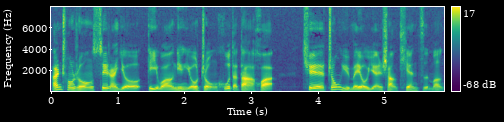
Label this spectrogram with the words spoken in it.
安重荣虽然有“帝王宁有种乎”的大话，却终于没有圆上天子梦。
